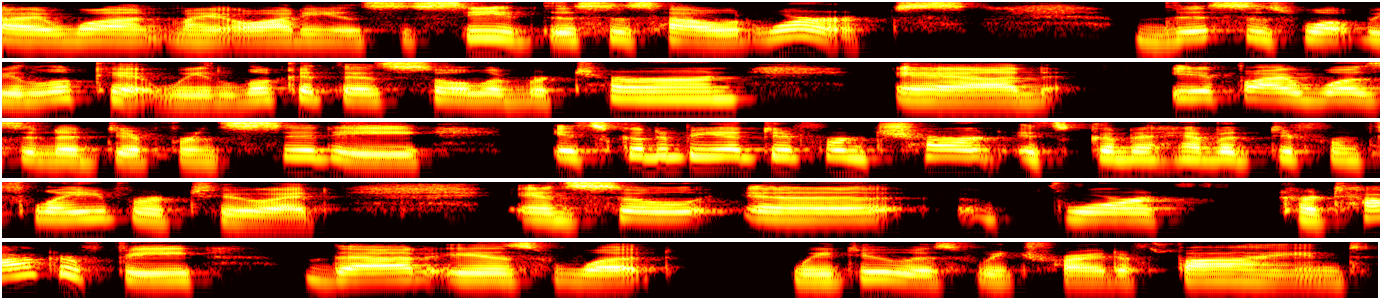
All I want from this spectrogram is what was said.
I want my audience to see this is how it works. This is what we look at. We look at that solar return, and if I was in a different city, it's going to be a different chart. It's going to have a different flavor to it. And so uh, for cartography, that is what we do is we try to find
